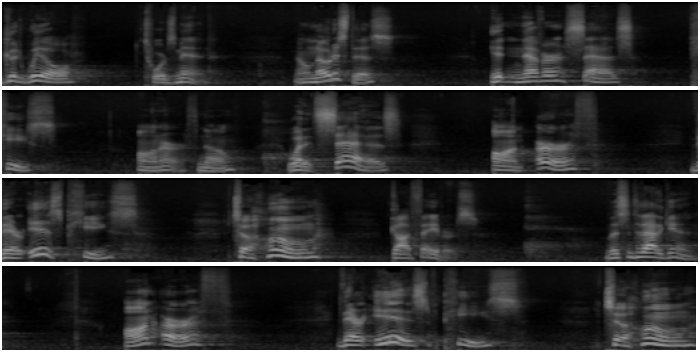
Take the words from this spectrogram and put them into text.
goodwill towards men. Now, notice this it never says peace on earth. No. What it says, on earth, there is peace to whom God favors. Listen to that again. On earth, there is peace to whom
